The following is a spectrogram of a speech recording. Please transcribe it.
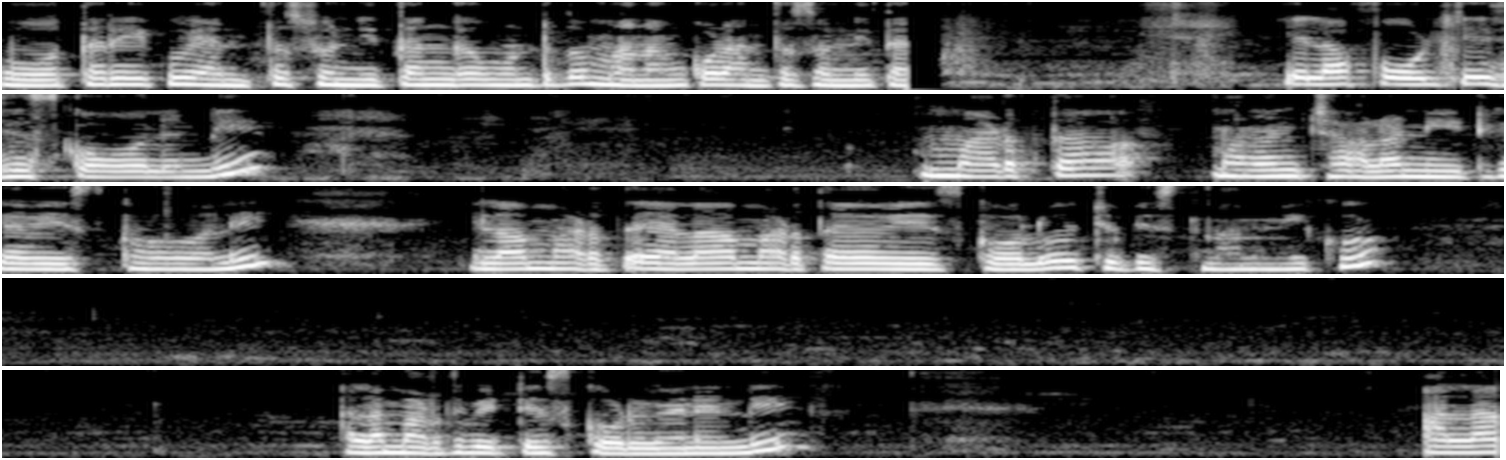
పూతరేకు ఎంత సున్నితంగా ఉంటుందో మనం కూడా అంత సున్నితంగా ఇలా ఫోల్డ్ చేసేసుకోవాలండి. మడత మనం చాలా నీట్గా వేసుకోవాలి. ఇలా మడత ఎలా మడత వేసుకోవాలో చూపిస్తున్నాను మీకు. అలా మడత పెట్టేసుకోవడమేనండి. అలా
